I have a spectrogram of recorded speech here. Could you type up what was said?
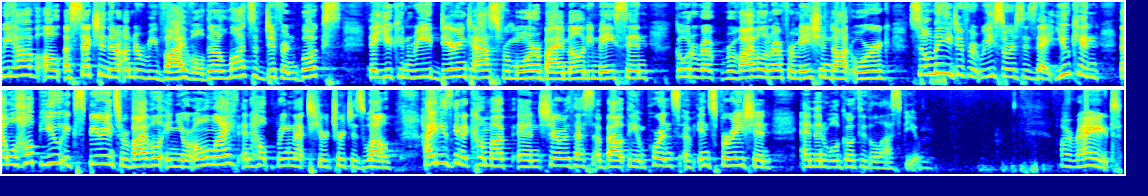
we have a, a, section there under revival. There are lots of different books that you can read. Daring to Ask for More by Melody Mason. Go to re- revivalandreformation.org. So many different resources that you can that will help you experience revival in your own life and help bring that to your church as well. Heidi's going to come up and share with us about the importance of inspiration, and then we'll go through the last few. All right.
